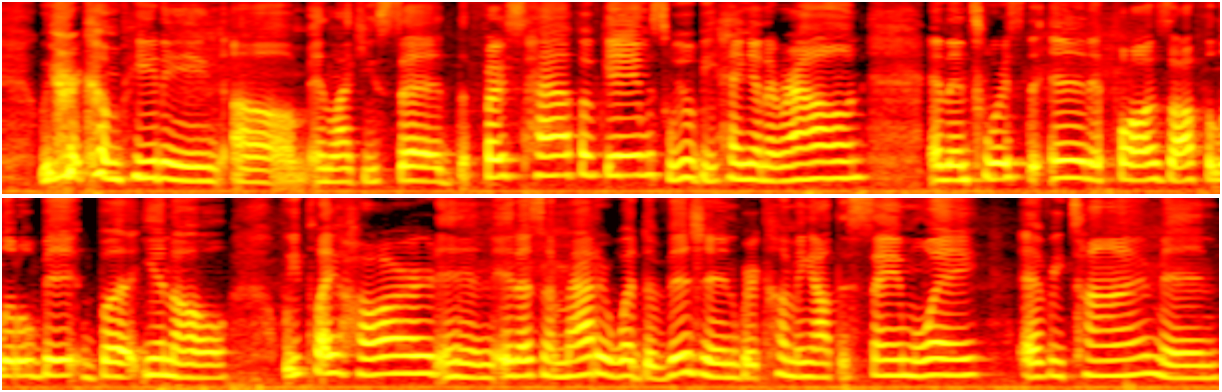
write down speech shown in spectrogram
we were competing, um, and like you said, the first half of games we would be hanging around, and then towards the end it falls off a little bit. But you know we play hard, and it doesn't matter what division we're coming out the same way every time, and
